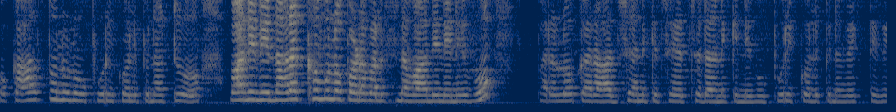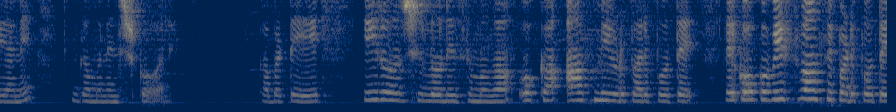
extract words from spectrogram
ఒక ఆత్మను నువ్వు పూరికొలిపినట్టు వానిని నరకములో పడవలసిన వానిని నువ్వు పరలోక రాజ్యానికి చేర్చడానికి నువ్వు పూరికొలిపిన వ్యక్తివి అని గమనించుకోవాలి. కాబట్టి ఈ రోజుల్లో నిజముగా ఒక ఆత్మీయుడు పడిపోతే లేక ఒక విశ్వాసి పడిపోతే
